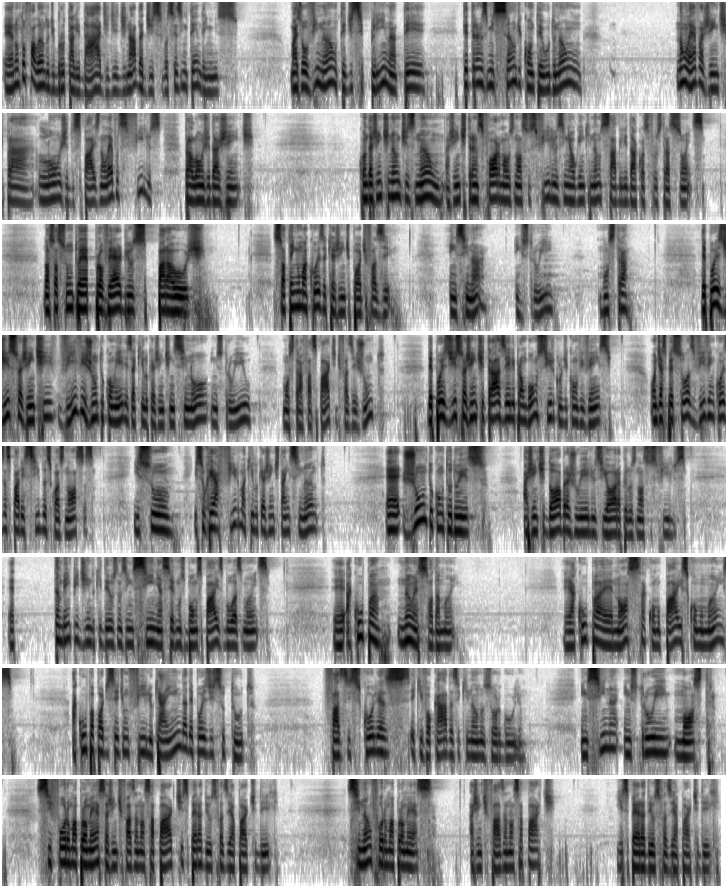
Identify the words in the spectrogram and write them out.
É, não estou falando de brutalidade, de, de nada disso, vocês entendem isso. Mas ouvir não, ter disciplina, ter, ter transmissão de conteúdo, não não leva a gente para longe dos pais, não leva os filhos para longe da gente. Quando a gente não diz não, a gente transforma os nossos filhos em alguém que não sabe lidar com as frustrações. Nosso assunto é provérbios para hoje. Só tem uma coisa que a gente pode fazer: ensinar, instruir, mostrar. Depois disso, a gente vive junto com eles aquilo que a gente ensinou, instruiu, mostrar faz parte de fazer junto. Depois disso, a gente traz ele para um bom círculo de convivência, onde as pessoas vivem coisas parecidas com as nossas. Isso, isso reafirma aquilo que a gente está ensinando. É, junto com tudo isso, a gente dobra joelhos e ora pelos nossos filhos também pedindo que Deus nos ensine a sermos bons pais, boas mães. É, a culpa não é só da mãe. É, a culpa é nossa como pais, como mães. A culpa pode ser de um filho que, ainda depois disso tudo, faz escolhas equivocadas e que não nos orgulham. Ensina, instrui, mostra. Se for uma promessa, a gente faz a nossa parte, espera Deus fazer a parte dele. Se não for uma promessa, a gente faz a nossa parte e espera Deus fazer a parte dele.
